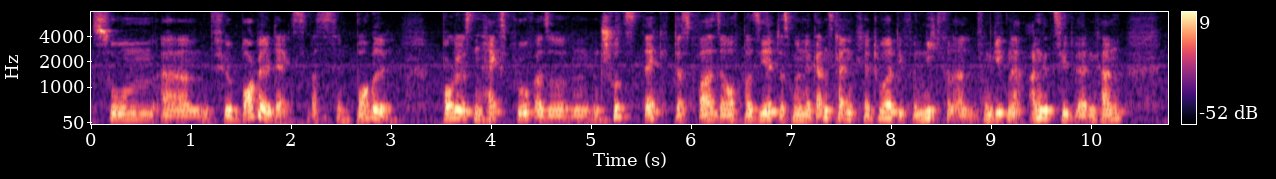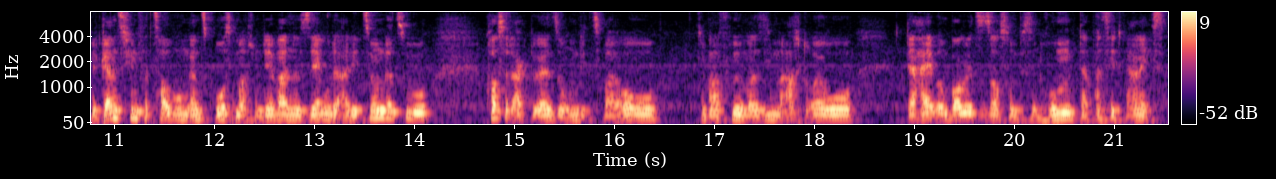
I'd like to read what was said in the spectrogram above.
zum, ähm, für Boggle-Decks. Was ist denn Boggle? Boggle ist ein Hexproof, also ein, Schutzdeck, das quasi darauf basiert, dass man eine ganz kleine Kreatur hat, die von nicht von, vom Gegner angezielt werden kann, mit ganz vielen Verzauberungen ganz groß macht. Und der war eine sehr gute Addition dazu. Kostet aktuell so um die 2 Euro. War früher mal 7, 8 Euro. Der Hype um Boggles ist auch so ein bisschen rum, da passiert gar nichts.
